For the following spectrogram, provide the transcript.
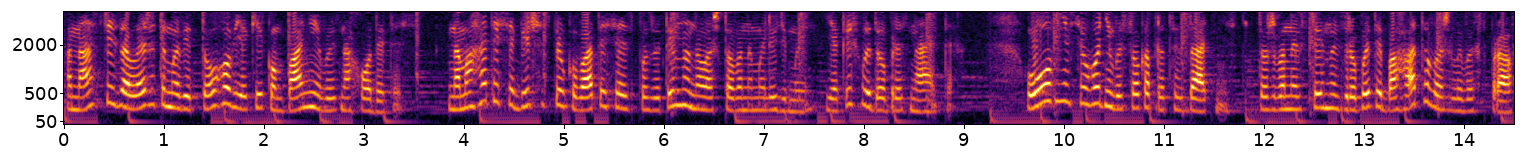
А настрій залежатиме від того, в якій компанії ви знаходитесь. Намагайтеся більше спілкуватися із позитивно налаштованими людьми, яких ви добре знаєте. У овнів сьогодні висока працездатність, тож вони встигнуть зробити багато важливих справ.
